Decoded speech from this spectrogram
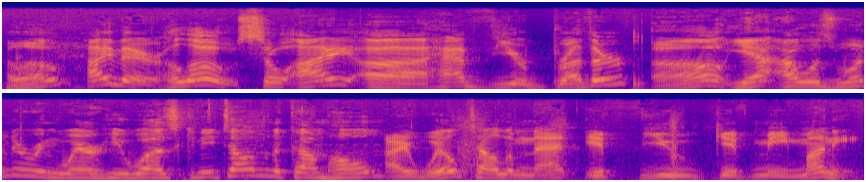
Hello? Hi there. Hello. So I uh, have your brother. Oh, yeah, I was wondering where he was. Can you tell him to come home? I will tell him that if you give me money.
